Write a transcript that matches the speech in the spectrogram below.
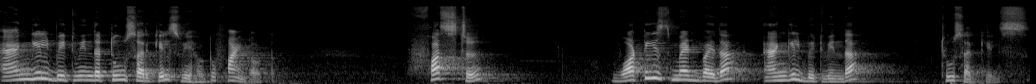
angle between the two circles we have to find out. First, what is meant by the angle between the two circles?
